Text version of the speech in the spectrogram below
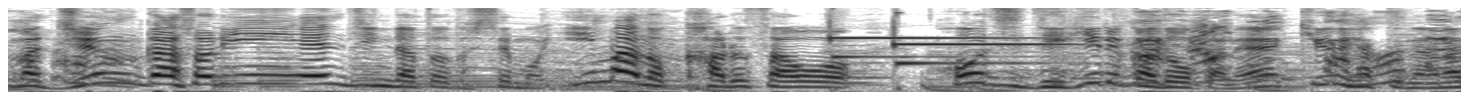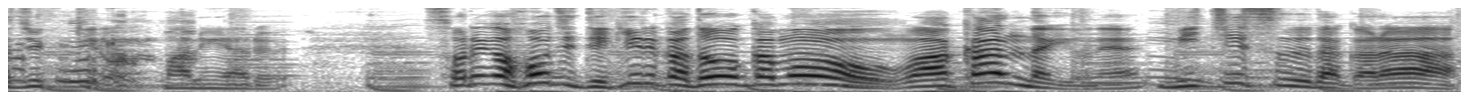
まあ純ガソリンエンジンだったとしても今の軽さを保持できるかどうかね。970キロマニュアルそれが保持できるかどうかも分かんないよね。未知数だから。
